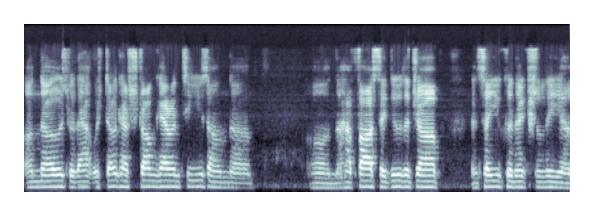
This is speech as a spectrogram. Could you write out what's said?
on nodes without which don't have strong guarantees on uh, on how fast they do the job, and so you can actually uh,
